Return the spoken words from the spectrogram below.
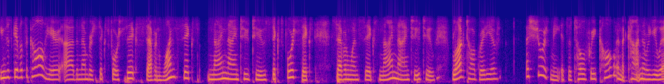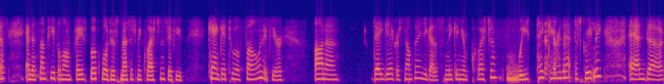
you can just give us a call here. Uh, the number is six four six seven one six nine nine two two six four six seven one six nine nine two two. Blog Talk Radio assures me it's a toll free call in the continental U.S. and that some people on Facebook will just message me questions if you can't get to a phone, if you're on a day gig or something, you got to sneak in your question. We take care of that discreetly, and uh,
